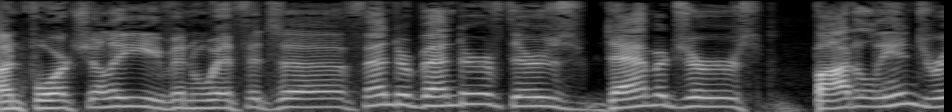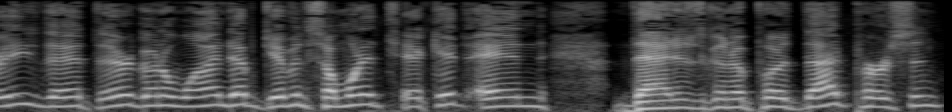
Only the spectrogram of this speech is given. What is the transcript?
unfortunately, even if it's a fender bender, if there's damage or bodily injury, that they're going to wind up giving someone a ticket, and that is going to put that person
